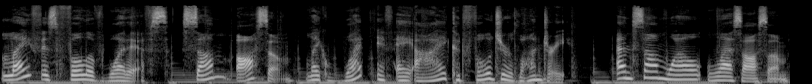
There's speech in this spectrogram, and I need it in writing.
Life is full of what ifs. Some awesome, like what if AI could fold your laundry? And some, well, less awesome,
